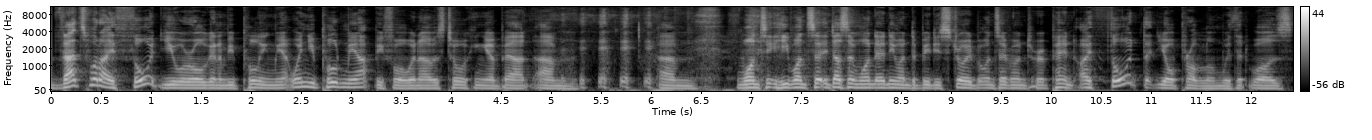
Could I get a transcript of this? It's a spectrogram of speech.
that's what I thought you were all going to be pulling me up when you pulled me up before when I was talking about um, um, wanting he wants it doesn't want anyone to be destroyed but wants everyone to repent. I thought that your problem with it was,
